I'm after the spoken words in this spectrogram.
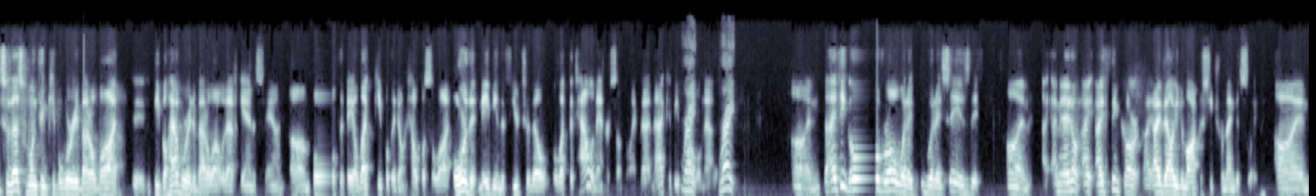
So that's one thing people worry about a lot. People have worried about a lot with Afghanistan, um, both that they elect people that don't help us a lot, or that maybe in the future they'll elect the Taliban or something like that, and that could be right, problematic. Right. Um, I think overall, what I what I say is that on I, I mean I don't I, I think our I, I value democracy tremendously. On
